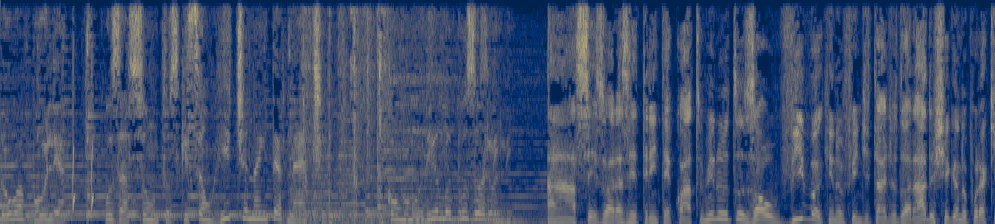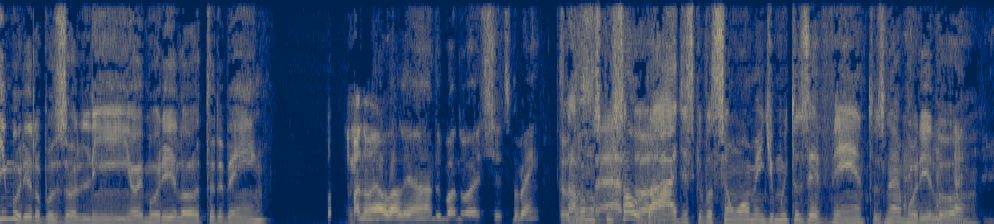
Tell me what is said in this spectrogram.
Furou a bolha. Os assuntos que são hit na internet. Com Murilo Buzolini. Às 6 horas e 34 minutos, ao vivo aqui no Fim de Tarde Dourado, chegando por aqui, Murilo Buzolin. Oi, Murilo, tudo bem? Oi, Manuel Leandro, boa noite, tudo bem? Tudo Estávamos certo. com saudades, que você é um homem de muitos eventos, né, Murilo?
